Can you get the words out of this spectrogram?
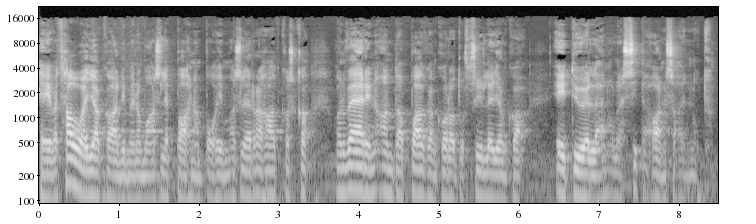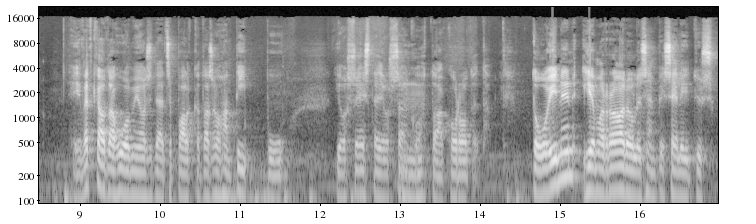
he eivät halua jakaa nimenomaan sille pahnan pohjimmaiselle rahat, koska on väärin antaa palkankorotus sille, jonka ei työllään ole sitä ansainnut. He eivätkä ota huomioon sitä, että se palkkatasohan tippuu, jos ei sitä jossain mm. kohtaa koroteta. Toinen, hieman raadollisempi selitys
